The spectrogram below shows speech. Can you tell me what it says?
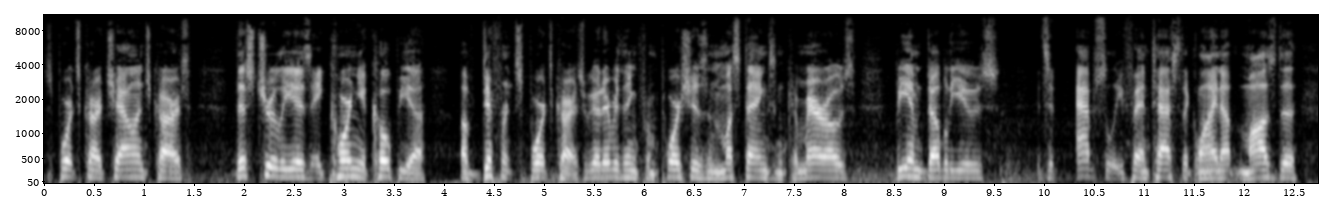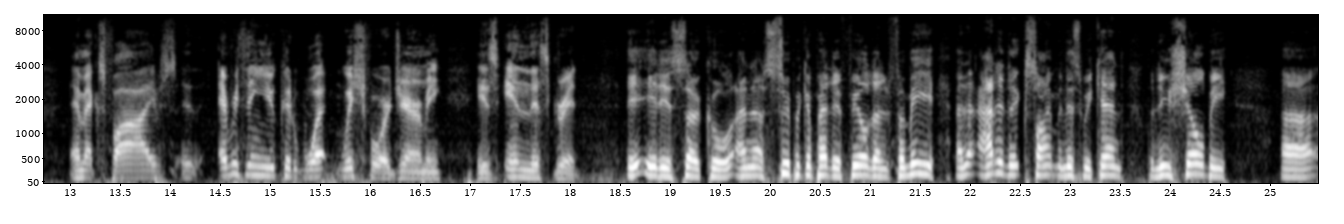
Sports Car Challenge cars. This truly is a cornucopia of different sports cars. We got everything from Porsches and Mustangs and Camaros, BMWs. It's an absolutely fantastic lineup. Mazda MX5s, everything you could w- wish for, Jeremy, is in this grid. It, it is so cool and a super competitive field. And for me, an added excitement this weekend, the new Shelby. Uh,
